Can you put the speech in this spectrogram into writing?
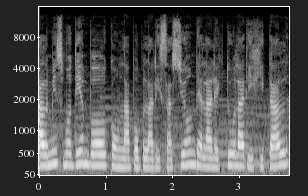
al mismo tiempo, con la popularización de la lectura digital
